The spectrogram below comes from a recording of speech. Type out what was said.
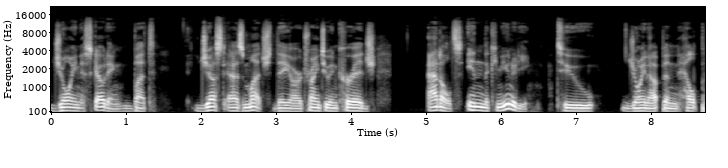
join scouting, but just as much they are trying to encourage adults in the community to join up and help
